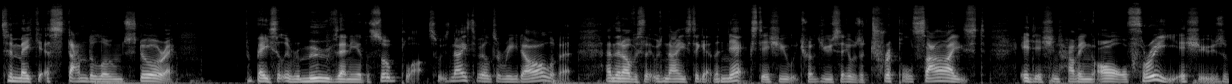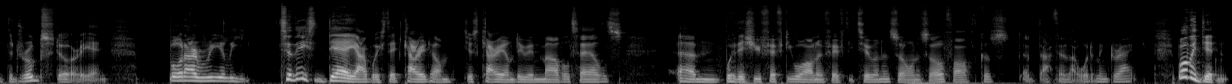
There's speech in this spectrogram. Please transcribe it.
to make it a standalone story basically removes any of the subplots. So it was nice to be able to read all of it. And then obviously it was nice to get the next issue, which, as you say, was a triple sized edition having all three issues of the drug story in. But I really, to this day, I wish they'd carried on, just carry on doing Marvel Tales. Um, with issue 51 and 52 and so on and so forth, because I think that would have been great. But they didn't,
